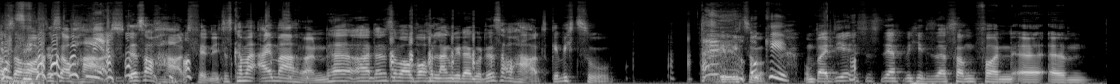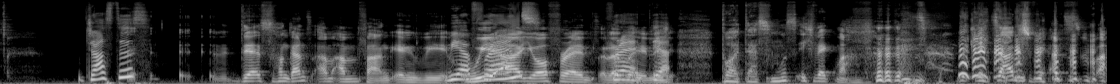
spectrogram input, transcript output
uns Das- auch. Das ist auch hart. Das ist auch hart, finde ich. Das kann man einmal hören. Da- Dann ist aber auch wochenlang wieder gut. Das ist auch hart. Gebe ich zu. Gebe ich zu. Okay. Und bei dir ist es, nervt mich hier dieser Song von, äh, ähm, Justice? Der ist von ganz am Anfang irgendwie. We are We are your friends oder Friend, so ähnlich. ja. Boah, das muss ich wegmachen. Das kriegt Zahnschmerzen bei.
